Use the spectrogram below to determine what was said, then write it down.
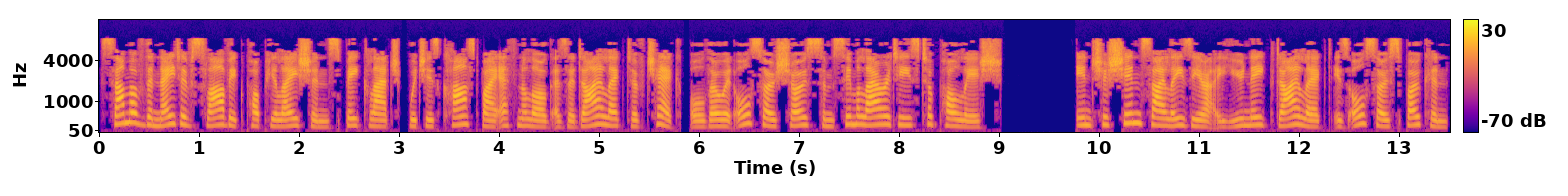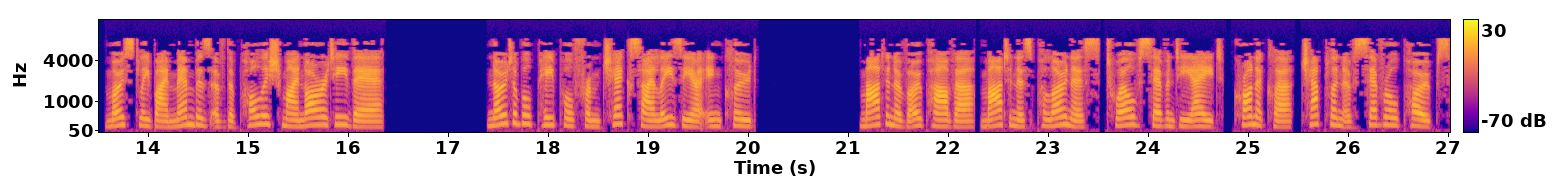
Some of the native Slavic population speak Lach, which is classed by Ethnologue as a dialect of Czech, although it also shows some similarities to Polish. In Cieszyn Silesia a unique dialect is also spoken, mostly by members of the Polish minority there. Notable people from Czech Silesia include Martin of Opava Martinus Polonus 1278, chronicler, chaplain of several popes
